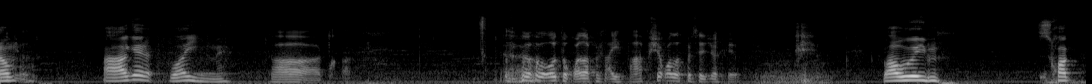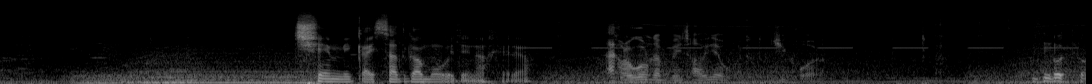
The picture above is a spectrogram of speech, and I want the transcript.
რომ აგერ ვაიმე დაარტყა ოტო ყველაფერს აი ვაფშე ყველაფერს ეჯახია ვაუი სხვა ჩემი кай სად გამოვედი ნახე რა აქ როგორ უნდა მეწავიდე უკვე ჩიქო არა ოტო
